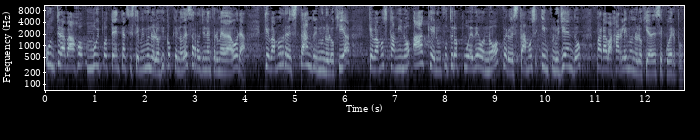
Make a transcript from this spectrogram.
un trabajo muy potente al sistema inmunológico que no desarrolla una enfermedad ahora, que vamos restando inmunología, que vamos camino a que en un futuro puede o no, pero estamos influyendo para bajar la inmunología de ese cuerpo.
